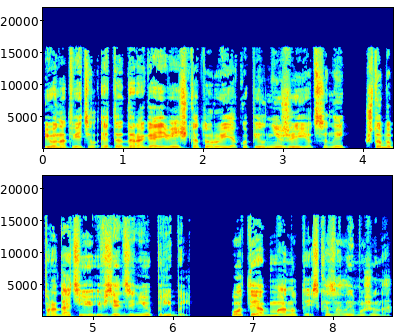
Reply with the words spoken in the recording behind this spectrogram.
И он ответил, это дорогая вещь, которую я купил ниже ее цены, чтобы продать ее и взять за нее прибыль. «О, ты обманутый», — сказала ему жена.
